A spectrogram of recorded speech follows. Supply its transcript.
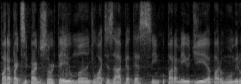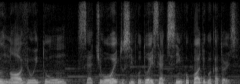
Para participar do sorteio, mande um WhatsApp até 5 para meio-dia para o número 981 785275, código 14.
